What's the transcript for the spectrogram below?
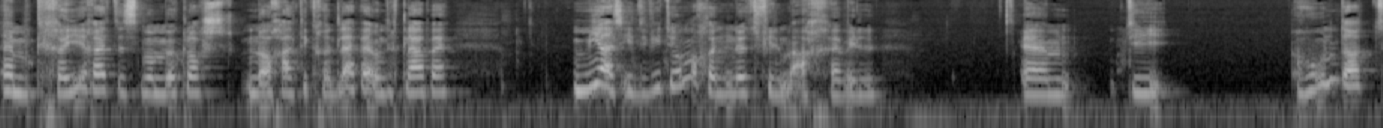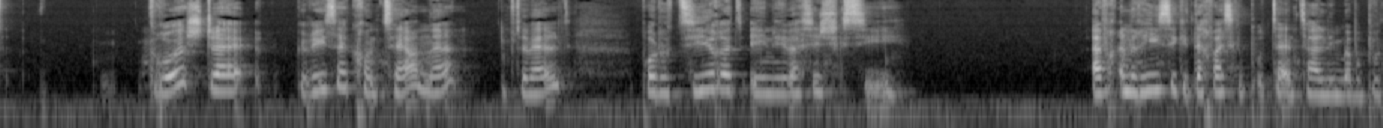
ähm, kreieren, dass wir möglichst nachhaltig leben können? Und ich glaube, wir als Individuum können nicht viel machen, weil ähm, die 100 grössten riesigen Konzerne auf der Welt produzieren irgendwie, was war es? Einfach einen riesigen, ich weiß die Prozentzahl nicht mehr, aber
